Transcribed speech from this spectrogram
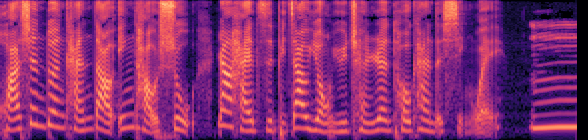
华盛顿砍倒樱桃树，让孩子比较勇于承认偷看的行为。嗯，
